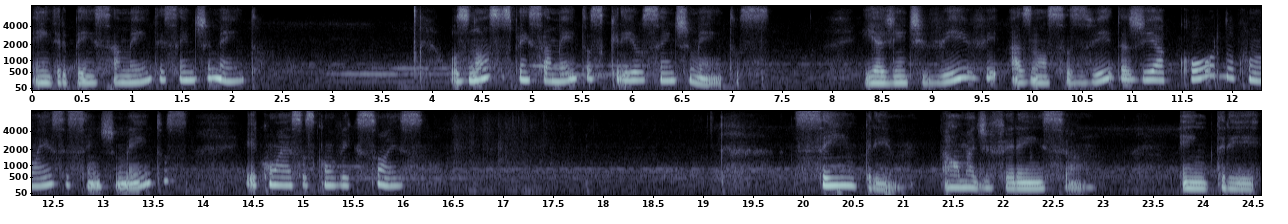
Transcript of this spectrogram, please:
entre pensamento e sentimento. Os nossos pensamentos criam sentimentos e a gente vive as nossas vidas de acordo com esses sentimentos e com essas convicções. Sempre há uma diferença entre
